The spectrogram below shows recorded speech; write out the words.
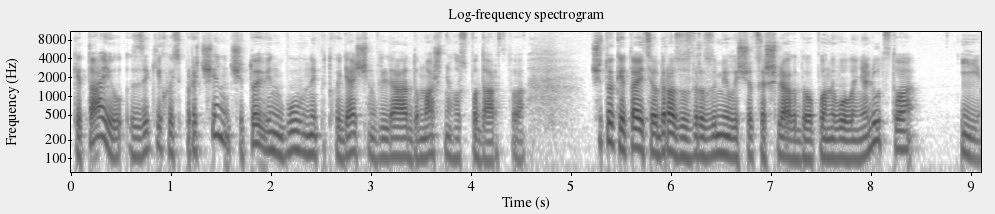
Китаю, з якихось причин, чи то він був непідходящим для домашнього господарства, чи то китайці одразу зрозуміли, що це шлях до поневолення людства, і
